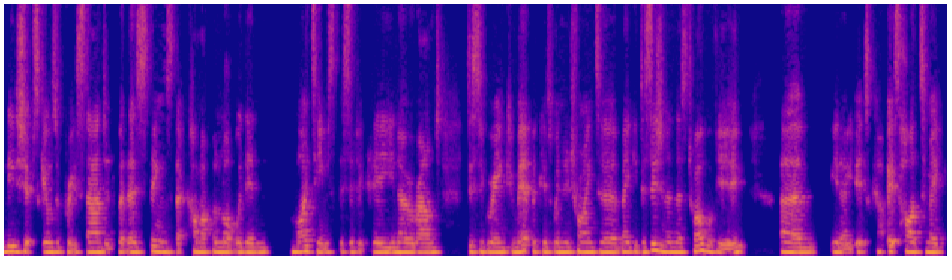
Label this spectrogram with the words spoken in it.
leadership skills are pretty standard, but there's things that come up a lot within my team specifically, you know, around disagree and commit because when you're trying to make a decision and there's 12 of you, um, you know, it's it's hard to make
